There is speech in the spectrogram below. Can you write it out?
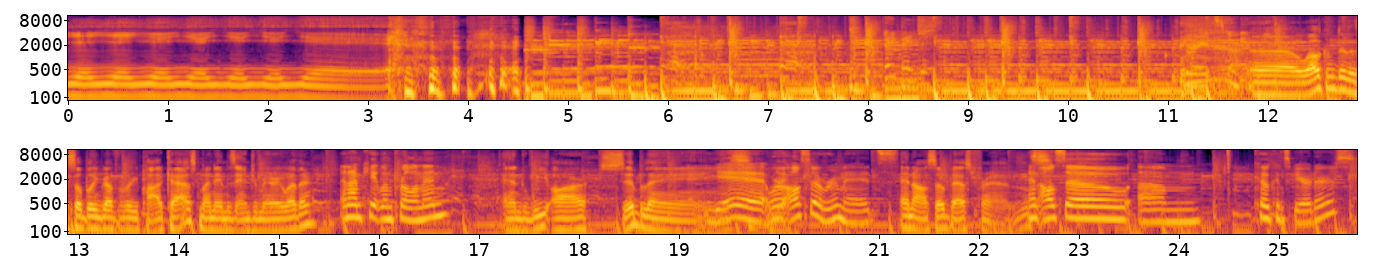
Yeah, yeah, yeah, yeah, yeah, yeah, yeah. Great start. uh, welcome to the Sibling Revelry podcast. My name is Andrew Merriweather, And I'm Caitlin Perlman. and we are siblings. Yeah, we're also roommates. and also best friends. And also um, co conspirators.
